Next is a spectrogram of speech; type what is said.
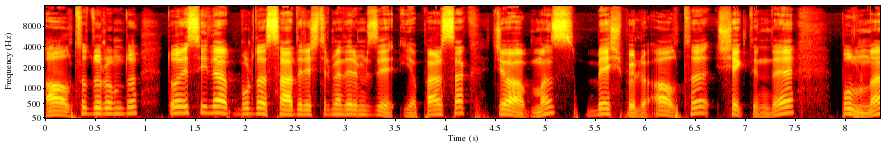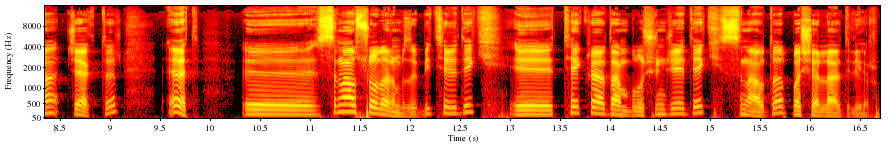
6 durumdu. Dolayısıyla burada sadeleştirmelerimizi yaparsak cevabımız 5 bölü 6 şeklinde bulunacaktır. Evet, eee, sınav sorularımızı bitirdik. Eee, tekrardan buluşuncaya dek sınavda başarılar diliyorum.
